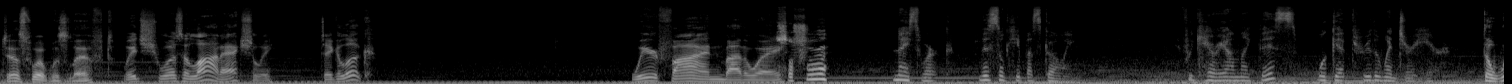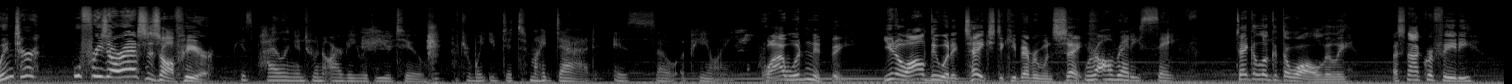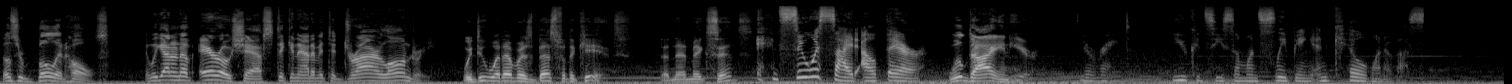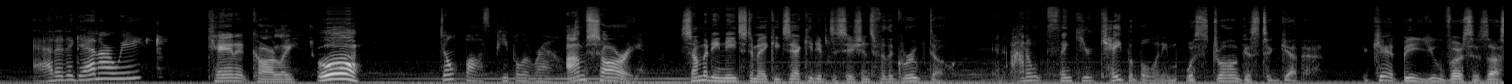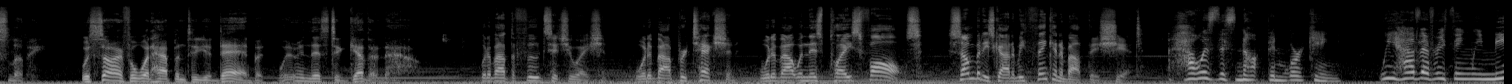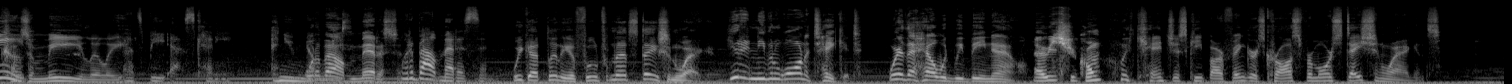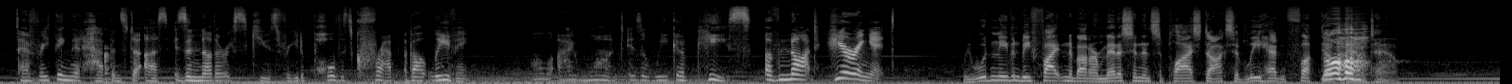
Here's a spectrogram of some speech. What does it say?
Just what was left. Which was a lot, actually. Take a look. We're fine, by the way. S'en fout Nice work. This'll keep us going. If we carry on like this, we'll get through the winter here. The winter? We'll freeze our asses off here. Because piling into an RV with you two, after what you did to my dad, is so appealing. Why wouldn't it be? You know I'll do what it takes to keep everyone safe. We're already safe. Take a look at the wall, Lilly. That's not graffiti. Those are bullet holes. And we got enough arrow shafts sticking out of it to dry our laundry. We do whatever is best for the kids. Doesn't that make sense? It's suicide out there. We'll die in here. You're right. You could see someone sleeping and kill one of us. At it again, are we? Can it, Carley? Oh Don't boss people around. I'm sorry. Somebody needs to make executive decisions for the group, though. And I don't think you're capable anymore. We're strongest together. It can't be you versus us, Lilly. We're sorry for what happened to your dad, but we're in this together now. What about the food situation? What about protection? What about when this place falls? Somebody's got to be thinking about this shit. How has this not been working? We have everything we need. Because of me, Lilly. That's BS, Kenny. And you know What about it. medicine? What about medicine? We got plenty of food from that station wagon. You didn't even want to take it. Where the hell would we be now? Ah oui, je suis con. We can't just keep our fingers crossed for more station wagons. Everything that happens to us is another excuse for you to pull this crap about leaving. All I want is a week of peace, of not hearing it. We wouldn't even be fighting about our medicine and supply stocks if Lee hadn't fucked up Oh. downtown.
